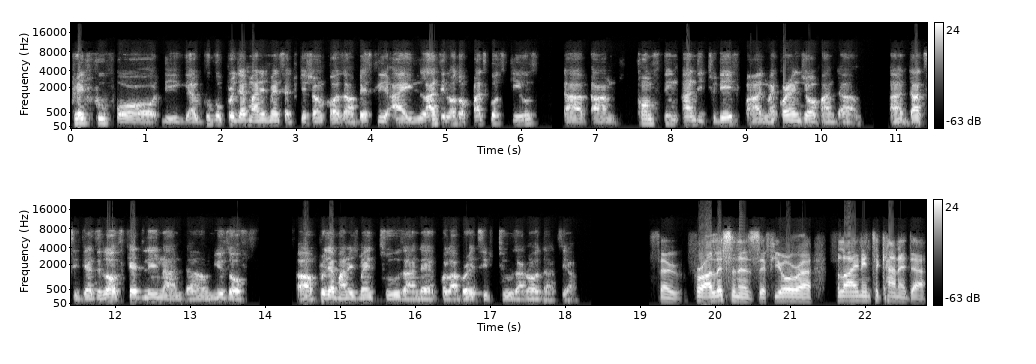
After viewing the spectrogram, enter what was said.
grateful for the uh, Google Project Management certification because uh, basically I learned a lot of practical skills that um, comes in handy today in my current job, and um, and that's it. There's a lot of scheduling and um, use of uh, project management tools and uh, collaborative tools and all that. Yeah. So, for our listeners, if you're uh, flying into Canada,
